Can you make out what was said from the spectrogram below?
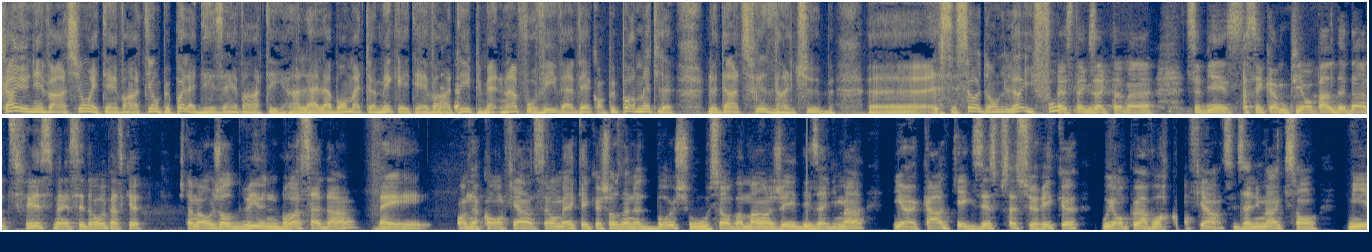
quand une invention est inventée, on peut pas la désinventer. Hein. La, bombe atomique a été inventée, puis maintenant, faut vivre avec. On peut pas remettre le, le dentifrice dans le tube. Euh, c'est ça. Donc là, il faut. C'est exactement. C'est bien. Ça, c'est comme. Puis on parle de dentifrice, mais c'est drôle parce que justement aujourd'hui, une brosse à dents, ben on a confiance. Si on met quelque chose dans notre bouche ou si on va manger des aliments, il y a un cadre qui existe pour s'assurer que oui, on peut avoir confiance. Les aliments qui sont mis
